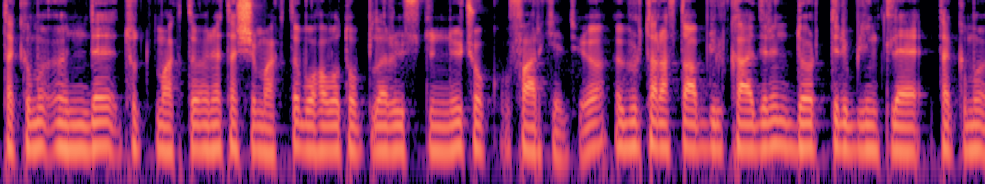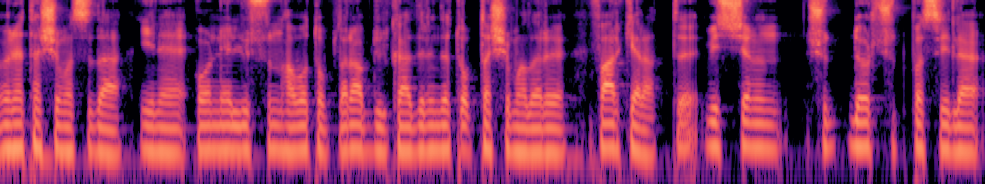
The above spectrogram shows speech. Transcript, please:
takımı önde tutmakta, öne taşımakta bu hava topları üstünlüğü çok fark ediyor. Öbür tarafta Abdülkadir'in 4 driblingle takımı öne taşıması da yine Cornelius'un hava topları Abdülkadir'in de top taşımaları fark yarattı. Visca'nın şut 4 şut pasıyla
